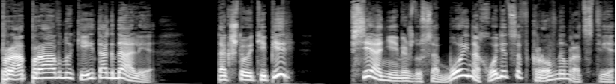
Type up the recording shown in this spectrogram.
праправнуки и так далее. Так что теперь все они между собой находятся в кровном родстве.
